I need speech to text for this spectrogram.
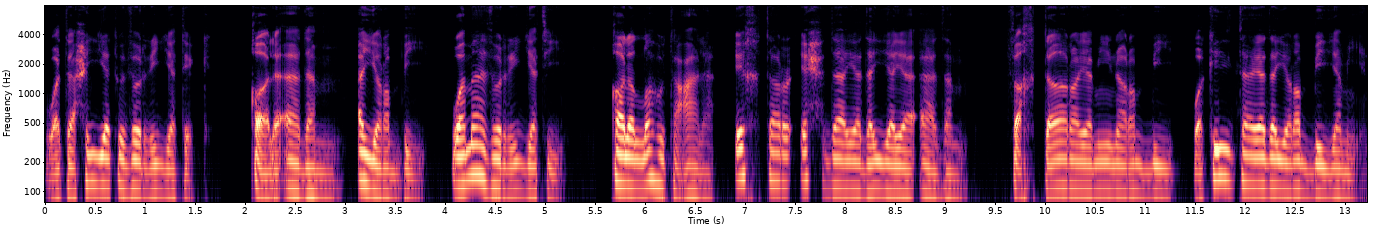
وتحية ذريتك. قال آدم أي ربي وما ذريتي؟ قال الله تعالى اختر إحدى يدي يا آدم فاختار يمين ربي وكلتا يدي ربي يمين.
